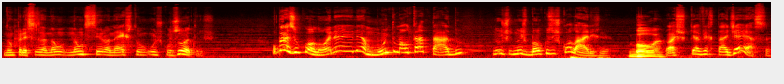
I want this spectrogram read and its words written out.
não precisa não, não ser honesto uns com os outros? O Brasil Colônia ele é muito maltratado nos, nos bancos escolares, né? Boa. Eu acho que a verdade é essa.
